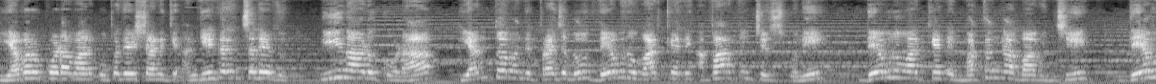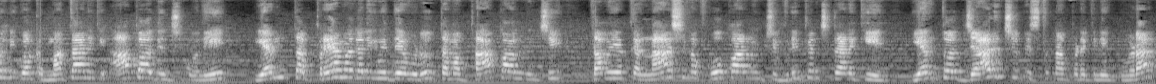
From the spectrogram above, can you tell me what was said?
ఎవరు కూడా వారి ఉపదేశానికి అంగీకరించలేదు. ఈనాడు కూడా ఎంతో మంది ప్రజలు దేవుని వాక్యాన్ని అపార్థం చేసుకుని దేవుని వాక్యాన్ని మతంగా భావించి దేవుని ఒక మతానికి ఆపాదించుకొని ఎంత ప్రేమ కలిగిన దేవుడు తమ పాపాల నుంచి తమ యొక్క నాశన కోపాల నుంచి విడిపించడానికి ఎంతో జారి చూపిస్తున్నప్పటికీ కూడా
